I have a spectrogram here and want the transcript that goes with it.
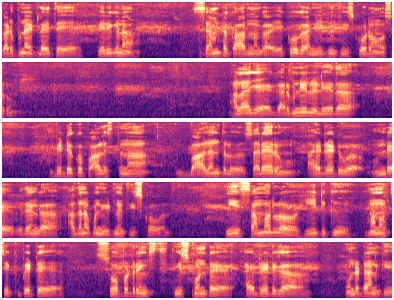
గడిపినట్లయితే పెరిగిన చెమట కారణంగా ఎక్కువగా నీటిని తీసుకోవడం అవసరం. అలాగే గర్భిణీలు లేదా బిడ్డకు పాలిస్తున్న బాలింతలు శరీరం హైడ్రేట్ ఉండే విధంగా అదనపు నీటిని తీసుకోవాలి. ఈ సమ్మర్లో హీట్కి మనం చెక్కి పెట్టే సూపర్ డ్రింక్స్ తీసుకుంటే హైడ్రేట్గా ఉండటానికి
